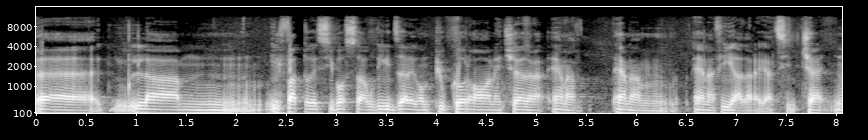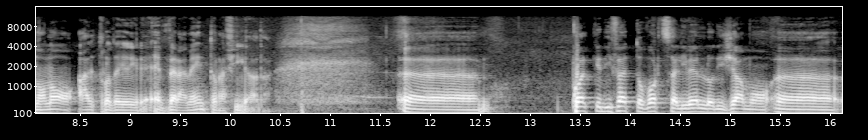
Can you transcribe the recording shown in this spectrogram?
eh, la, il fatto che si possa utilizzare con più corone, eccetera, è una, è una, è una figata ragazzi, cioè non ho altro da dire, è veramente una figata. Eh, qualche difetto forse a livello diciamo eh,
